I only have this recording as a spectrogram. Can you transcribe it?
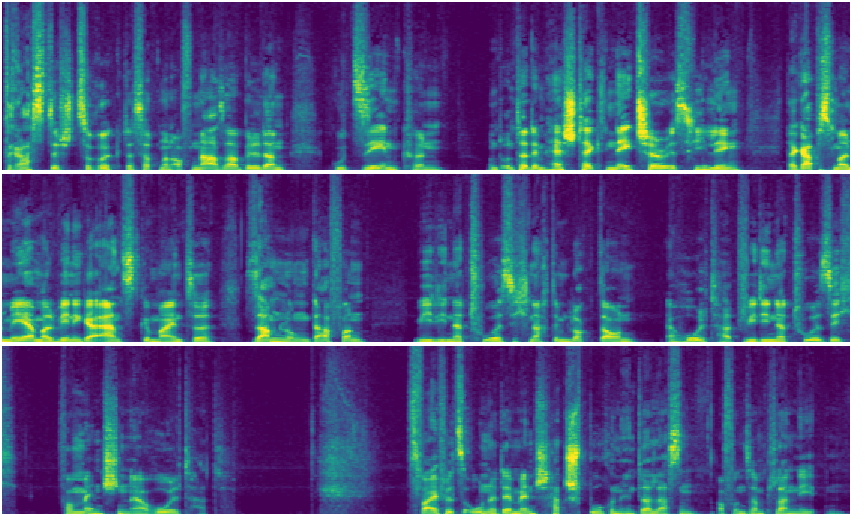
drastisch zurück. Das hat man auf NASA-Bildern gut sehen können. Und unter dem Hashtag Nature is Healing da gab es mal mehr, mal weniger ernst gemeinte Sammlungen davon, wie die Natur sich nach dem Lockdown erholt hat, wie die Natur sich vom Menschen erholt hat. Zweifelsohne, der Mensch hat Spuren hinterlassen auf unserem Planeten.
